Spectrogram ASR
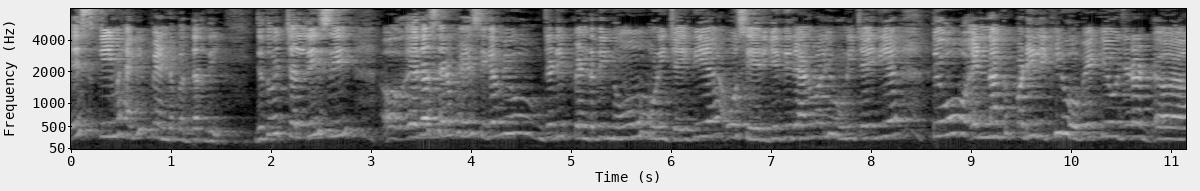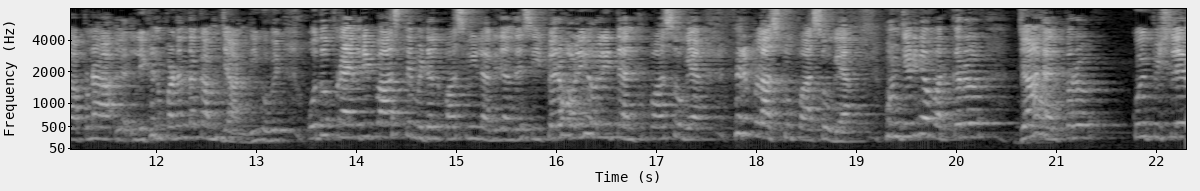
ਇਹ ਸਕੀਮ ਹੈਗੀ ਪਿੰਡ ਪੱਧਰ ਦੀ। ਜਦੋਂ ਇਹ ਚੱਲੀ ਸੀ ਇਹਦਾ ਸਿਰਫ ਇਹ ਸੀਗਾ ਵੀ ਉਹ ਜਿਹੜੀ ਪਿੰਡ ਦੀ ਨੂੰਹ ਹੋਣੀ ਚਾਹੀਦੀ ਹੈ ਉਸ ਏਰੀਏ ਦੀ ਰਹਿਣ ਵਾਲੀ ਹੋਣੀ ਚਾਹੀਦੀ ਹੈ ਤੇ ਉਹ ਇੰਨਾ ਕੁ ਪੜ੍ਹੀ ਲਿਖੀ ਹੋਵੇ ਕਿ ਉਹ ਜਿਹੜਾ ਆਪਣਾ ਲਿਖਣ ਪੜਨ ਦਾ ਕੰਮ ਜਾਣਦੀ ਹੋਵੇ। ਉਦੋਂ ਪ੍ਰਾਇਮਰੀ ਪਾਸ ਤੇ ਮਿਡਲ ਪਾਸ ਵੀ ਲੱਗ ਜਾਂਦੇ ਸੀ, ਫਿਰ ਹੌਲੀ ਹੌਲੀ 10th ਪਾਸ ਹੋ ਗਿਆ, ਫਿਰ ਪਲੱਸ 2 ਪਾਸ ਹੋ ਗਿਆ। ਹੁਣ ਜਿਹੜੀਆਂ ਵਰਕਰ ਜਾਂ ਹੈਲਪਰ ਕੋਈ ਪਿਛਲੇ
